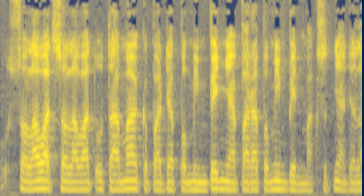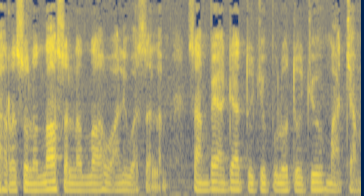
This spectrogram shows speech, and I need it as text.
solawat-solawat utama kepada pemimpinnya para pemimpin. Maksudnya adalah Rasulullah Shallallahu Alaihi Wasallam. Sampai ada 77 macam.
